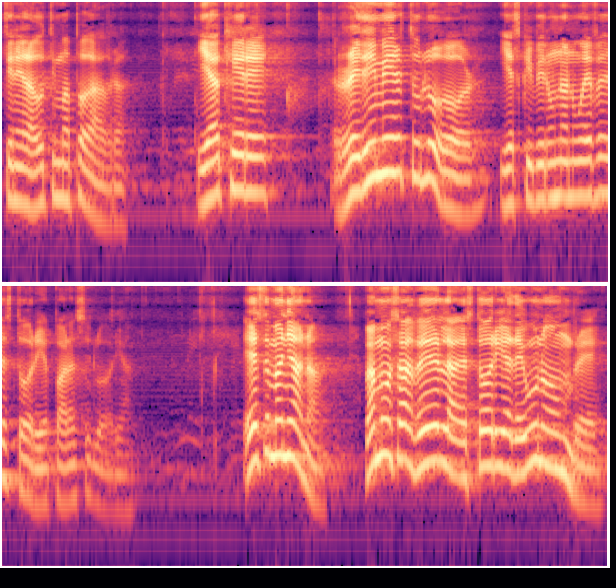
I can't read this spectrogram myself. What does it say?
tiene la última palabra. Y Él quiere redimir tu dolor y escribir una nueva historia para su gloria. Esta mañana vamos a ver la historia de un hombre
